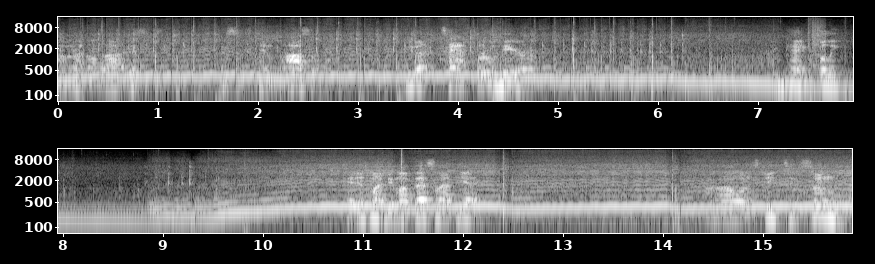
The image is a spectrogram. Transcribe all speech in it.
I'm not gonna lie, this is this is impossible. You gotta tap through here. You can't fully Hey, this might be my best lap yet. I don't want to speak too soon.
